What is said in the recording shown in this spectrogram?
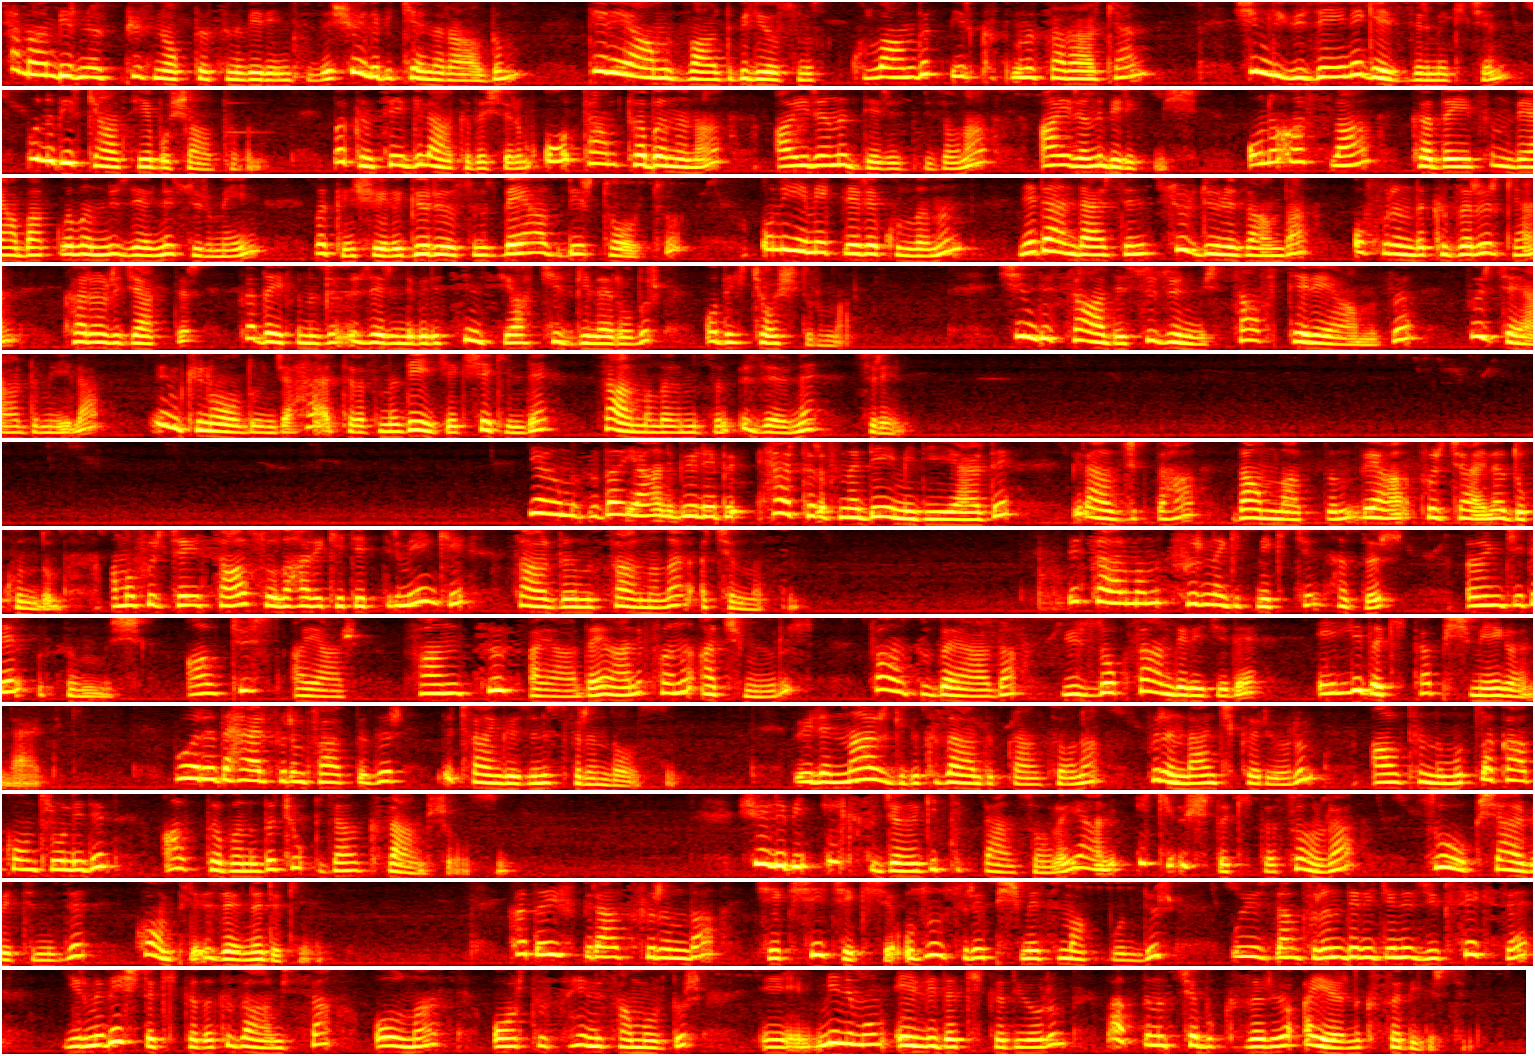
Hemen bir püf noktasını vereyim size. Şöyle bir kenara aldım. Tereyağımız vardı biliyorsunuz. Kullandık bir kısmını sararken. Şimdi yüzeyine gezdirmek için bunu bir kaseye boşaltalım. Bakın sevgili arkadaşlarım o tam tabanına ayranı deriz biz ona. Ayranı birikmiş. Onu asla kadayıfın veya baklavanın üzerine sürmeyin. Bakın şöyle görüyorsunuz beyaz bir tortu. Onu yemeklere kullanın. Neden derseniz sürdüğünüz anda o fırında kızarırken kararacaktır. Kadayıfınızın üzerinde böyle simsiyah çizgiler olur. O da hiç hoş durmaz. Şimdi sade süzülmüş saf tereyağımızı fırça yardımıyla mümkün olduğunca her tarafına değecek şekilde sarmalarımızın üzerine sürelim. Yağımızı da yani böyle bir her tarafına değmediği yerde birazcık daha damlattım veya fırçayla dokundum. Ama fırçayı sağa sola hareket ettirmeyin ki sardığımız sarmalar açılmasın. Ve sarmamız fırına gitmek için hazır. Önceden ısınmış alt üst ayar fansız ayarda yani fanı açmıyoruz. Fansız ayarda 190 derecede 50 dakika pişmeye gönderdik. Bu arada her fırın farklıdır. Lütfen gözünüz fırında olsun. Böyle nar gibi kızardıktan sonra fırından çıkarıyorum. Altını mutlaka kontrol edin. Alt tabanı da çok güzel kızarmış olsun. Şöyle bir ilk sıcağı gittikten sonra yani 2-3 dakika sonra soğuk şerbetimizi komple üzerine dökelim. Kadayıf biraz fırında çekişe çekişe uzun süre pişmesi makbuldür. Bu yüzden fırın dereceniz yüksekse 25 dakikada kızarmışsa olmaz. Ortası henüz hamurdur. E, minimum 50 dakika diyorum. Baktınız çabuk kızarıyor ayarını kısabilirsiniz.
